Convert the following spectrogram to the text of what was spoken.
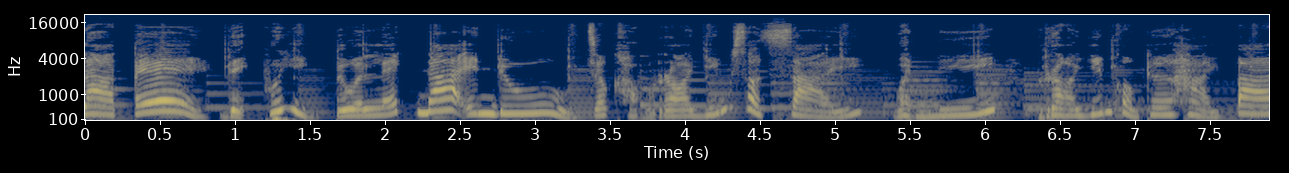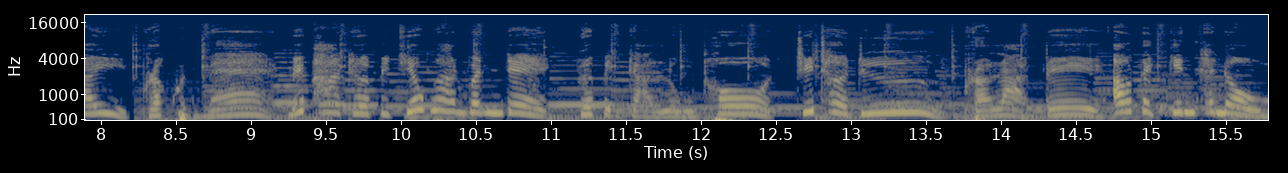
ลาเต้ เด็กผู้หญิงตัวเล็กน่าเอ็นดู เจ้าของรอยยิ้มสดใส วันนี้รอยยิ้มของเธอหายไป เพราะคุณแม่ไม่พาเธอไปเที่ยวงานวันเด็ก เพื่อเป็นการลงโทษที่เธอดื้อเพราะลาเต้เอาแต่กินขนม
